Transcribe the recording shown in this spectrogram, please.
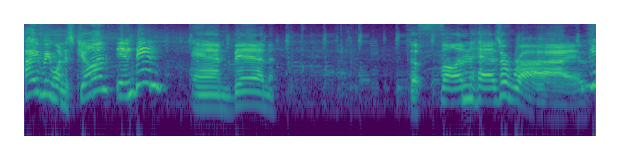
Hi everyone, it's Jon And Bin. and Bin. The fun has arrived. Yay,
